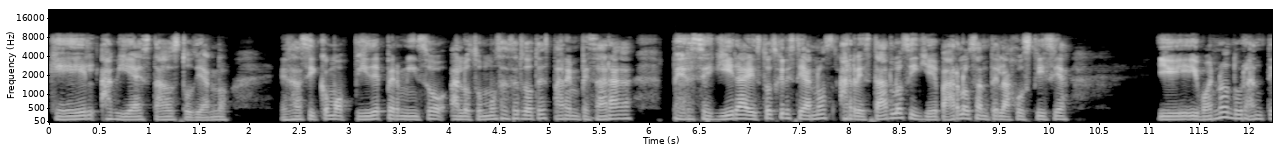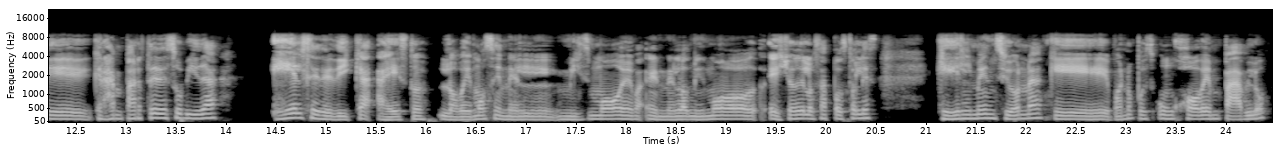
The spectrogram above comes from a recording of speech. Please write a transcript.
que él había estado estudiando. Es así como pide permiso a los sumos sacerdotes para empezar a perseguir a estos cristianos, arrestarlos y llevarlos ante la justicia. Y, bueno, durante gran parte de su vida, él se dedica a esto. Lo vemos en el mismo, en los mismos hechos de los apóstoles, que él menciona que, bueno, pues un joven Pablo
